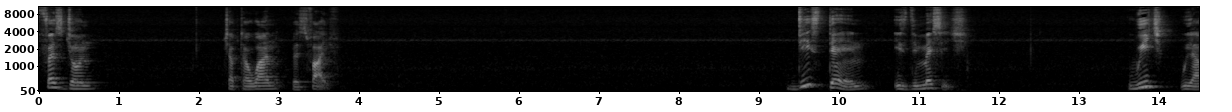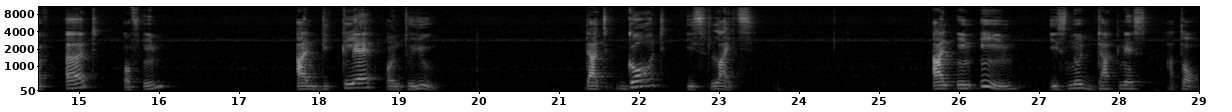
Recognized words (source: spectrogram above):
First John chapter 1 verse 5. This then is the message which we have heard of him and declare unto you that God is light, and in him is no darkness at all.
